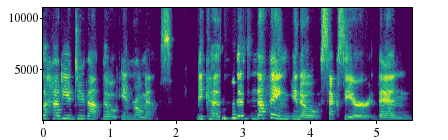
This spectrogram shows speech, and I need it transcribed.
So how do you do that though in romance? Because there's nothing you know sexier than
